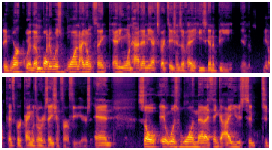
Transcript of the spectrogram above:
they worked with him, but it was one I don't think anyone had any expectations of. Hey, he's going to be in the you know Pittsburgh Penguins organization for a few years, and so it was one that I think I used to, to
